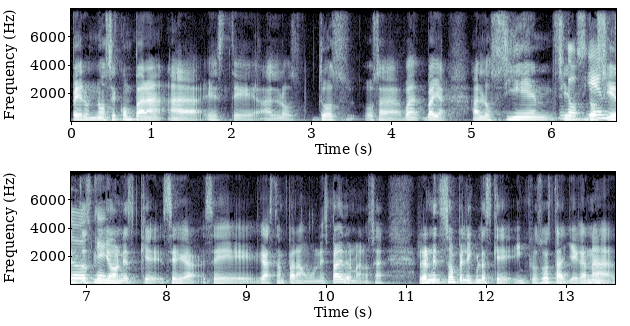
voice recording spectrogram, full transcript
pero no se compara a, este, a los dos, o sea, vaya, a los 100, 200, millones que se, se, gastan para un Spider-Man. O sea, realmente son películas que incluso hasta llegan a,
